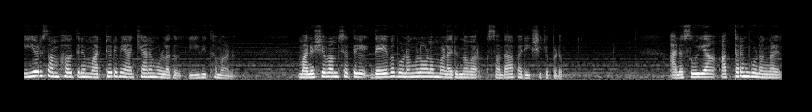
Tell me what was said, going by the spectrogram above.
ഈ ഒരു സംഭവത്തിന് മറ്റൊരു വ്യാഖ്യാനമുള്ളത് ഈ വിധമാണ്. മനുഷ്യവംശത്തിൽ ദേവഗുണങ്ങളോളം വളരുന്നവർ സദാ പരീക്ഷിക്കപ്പെടും. അനസൂയ അത്തരം ഗുണങ്ങൾ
